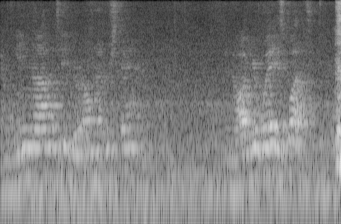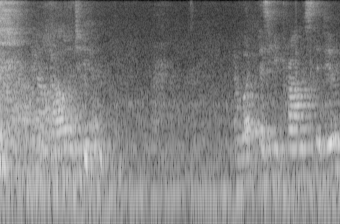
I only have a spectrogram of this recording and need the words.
and lean not unto your own understanding. In all your ways, what? Acknowledge Him. And what does He promise to do?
